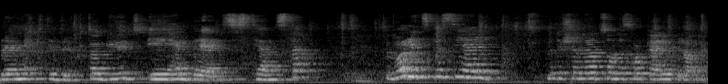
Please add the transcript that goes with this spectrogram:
ble mektig brukt av Gud i helbredelsestjeneste. Hun var litt spesiell, men du skjønner at sånne folk er litt rare.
